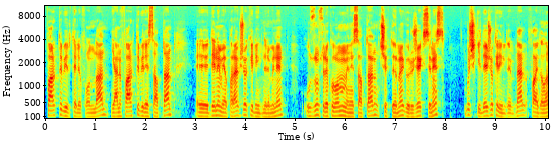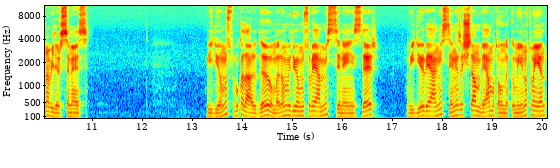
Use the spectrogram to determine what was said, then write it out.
farklı bir telefondan yani farklı bir hesaptan e, deneme yaparak Joker indiriminin uzun süre kullanılmayan hesaptan çıktığını göreceksiniz. Bu şekilde Joker indiriminden faydalanabilirsiniz. Videomuz bu kadardı. Umarım videomuzu beğenmişsinizdir. Videoyu beğendiyseniz aşağıdan beğen butonuna tıklamayı unutmayın.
